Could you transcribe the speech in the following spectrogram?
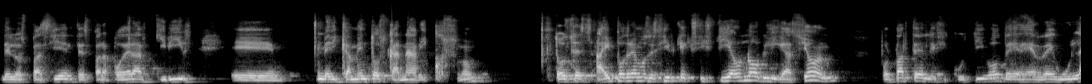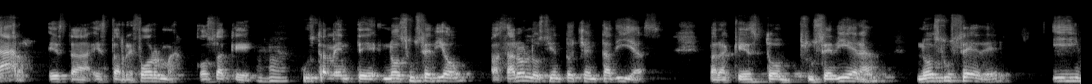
de los pacientes para poder adquirir eh, medicamentos canábicos. ¿no? Entonces, ahí podremos decir que existía una obligación por parte del Ejecutivo de regular esta, esta reforma, cosa que justamente no sucedió. Pasaron los 180 días para que esto sucediera, no sucede, y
